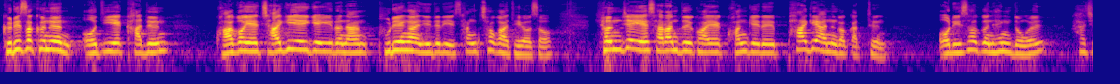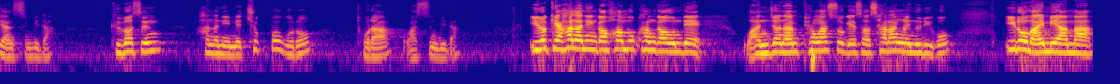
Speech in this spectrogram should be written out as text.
그래서 그는 어디에 가든 과거에 자기에게 일어난 불행한 일들이 상처가 되어서 현재의 사람들과의 관계를 파괴하는 것 같은 어리석은 행동을 하지 않습니다. 그것은 하나님의 축복으로 돌아왔습니다. 이렇게 하나님과 화목한 가운데 완전한 평화 속에서 사랑을 누리고 이로 말미암아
